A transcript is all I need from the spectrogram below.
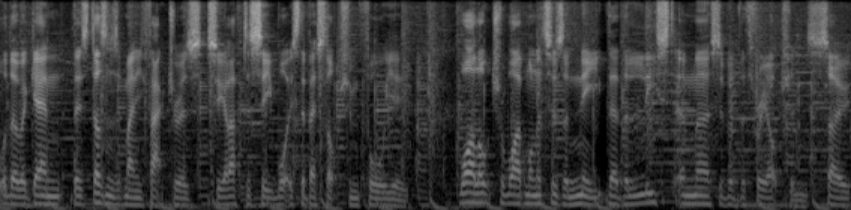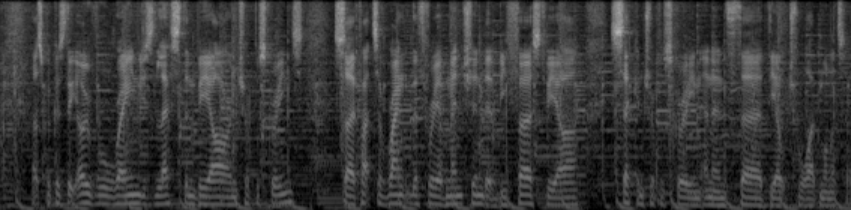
although again there's dozens of manufacturers so you'll have to see what is the best option for you. While ultra wide monitors are neat, they're the least immersive of the three options, so that's because the overall range is less than VR and triple screens. So if I had to rank the three I've mentioned, it'd be first VR, second triple screen, and then third the ultra wide monitor.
